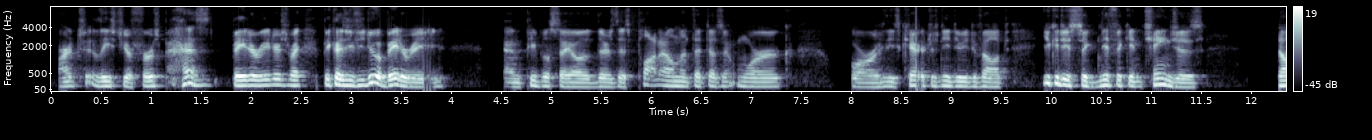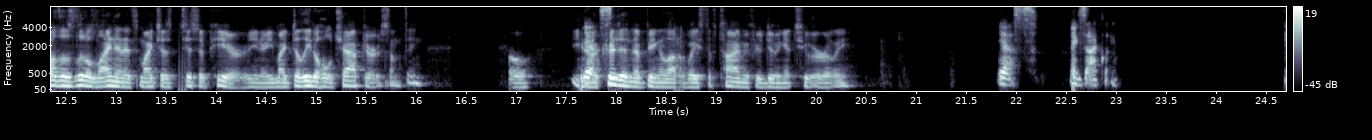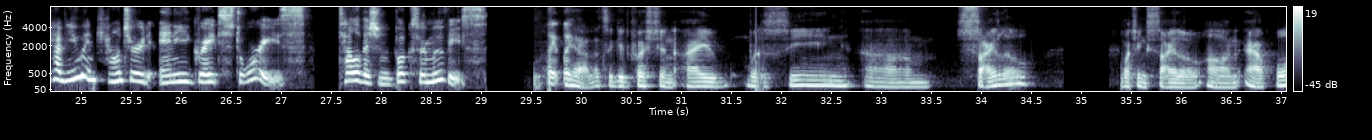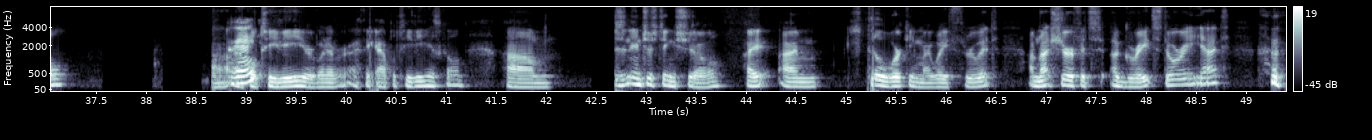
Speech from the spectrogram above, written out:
aren't at least your first pass beta readers, right? Because if you do a beta read and people say, "Oh, there's this plot element that doesn't work," or these characters need to be developed, you could do significant changes all those little line edits might just disappear. You know, you might delete a whole chapter or something. So, you know, yes. it could end up being a lot of waste of time if you're doing it too early. Yes, exactly. Have you encountered any great stories, television, books, or movies lately? Yeah, that's a good question. I was seeing um, Silo, watching Silo on Apple, uh, okay. Apple TV or whatever. I think Apple TV is called. Um, it's an interesting show. I I'm still working my way through it. I'm not sure if it's a great story yet.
